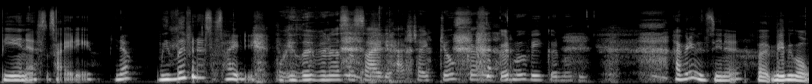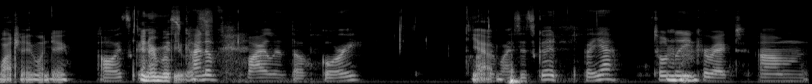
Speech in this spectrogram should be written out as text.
be in a society, you know? We live in a society. We live in a society. Hashtag Joker. Good movie. Good movie. I haven't even seen it, but maybe we'll watch it one day. Oh, it's good. In our It's movie kind of violent though, gory. Yeah. Otherwise, it's good. But yeah, totally correct. Um,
